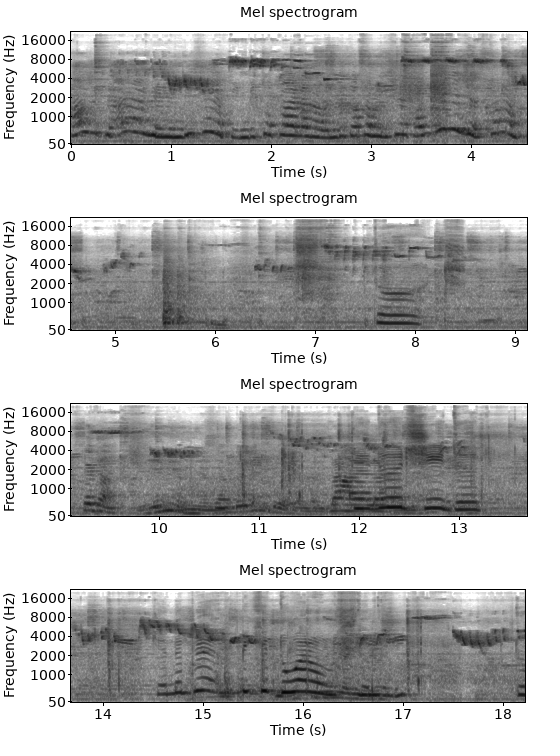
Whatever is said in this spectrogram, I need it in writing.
Azıcık bir ayar vereyim, bir şey yapayım, bir toparlanalım, bir kafamızı şey yapalım. Geleceğiz tamam. Dört. Hocam. Sen böyle mi duracaksın? Ben ayarlarım. Dört şeydi. Kendimce bir iki duvar oluşturdum. Hey,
